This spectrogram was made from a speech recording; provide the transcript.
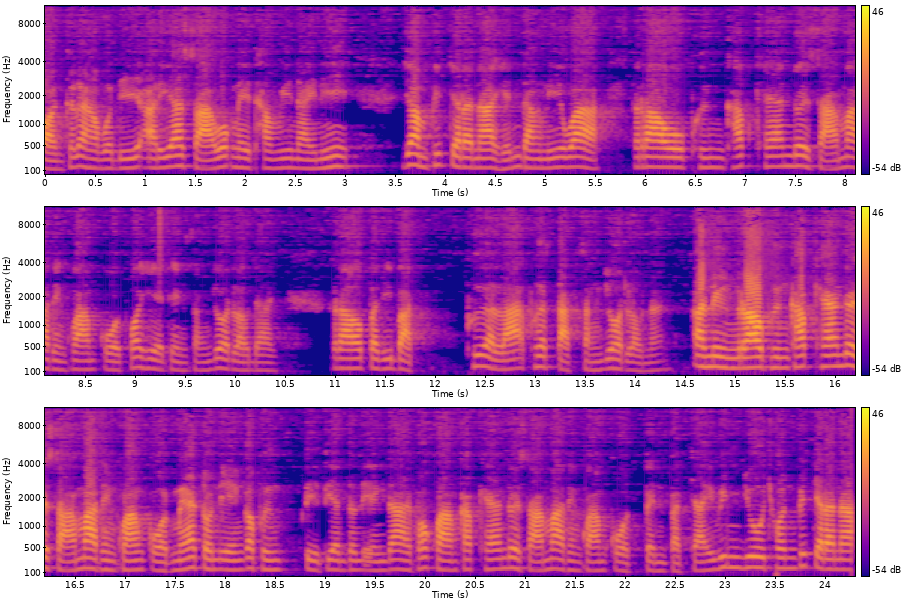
ก่อนคือเรื่องบดีอริยสาวกในธรรมวินัยนี้ ย่อมพิจารณาเห็นดังนี้ว่า เราพึงคับแค้นด้วยสามารถแห่งความโกรธเพราะเหตุแห่งสังโยชน์เราใดเราปฏิบัติเพื่อละเพื่อตัดสังโยชน์เหล่านั้น อันหนึ่งเราพึงคับแค้นด้วยสามารถแห่งความโกรธแม้ตนเองก็พึงตีเตียนตนเองได้ เพราะความคับแค้นด้วยสามารถแห่งความโกรธเป็นปัจจัยวินยูชนพิจารณา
